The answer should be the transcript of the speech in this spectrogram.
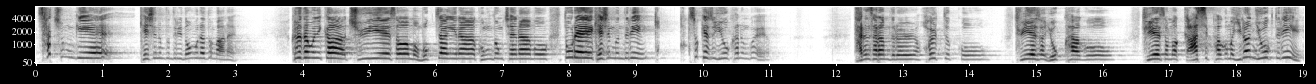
사춘기에 계시는 분들이 너무나도 많아요 그러다 보니까 주위에서 뭐 목장이나 공동체나 뭐 또래에 계신 분들이 계속해서 유혹하는 거예요. 다른 사람들을 헐뜯고 뒤에서 욕하고 뒤에서 막 가십하고 막 이런 유혹들이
